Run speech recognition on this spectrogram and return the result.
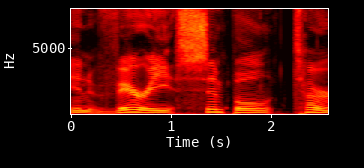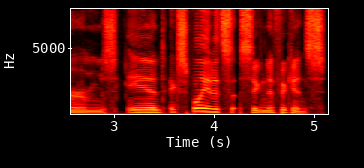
in very simple terms and explain its significance?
